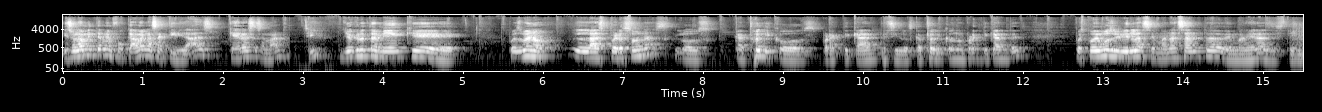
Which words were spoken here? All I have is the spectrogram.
y solamente me enfocaba en las actividades que era esa semana. Sí. Yo creo también que, pues bueno, las personas, los católicos practicantes y los católicos no practicantes, pues podemos vivir la Semana Santa de maneras distintas.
